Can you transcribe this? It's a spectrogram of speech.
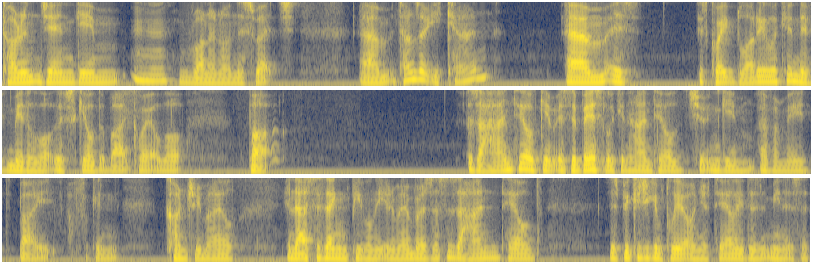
current gen game hmm running on the Switch? Um, it turns out you can. Um, it's it's quite blurry looking. They've made a lot. They've scaled it back quite a lot, but as a handheld game, it's the best looking handheld shooting game ever made by a fucking country mile. And that's the thing people need to remember is this is a handheld. Just because you can play it on your telly doesn't mean it's a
